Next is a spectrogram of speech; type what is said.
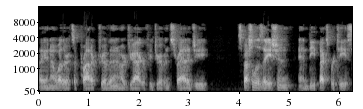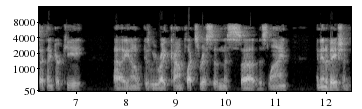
uh, you know, whether it's a product driven or geography driven strategy, specialization and deep expertise, I think are key, uh, you know, because we write complex risks in this, uh, this line and innovation.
